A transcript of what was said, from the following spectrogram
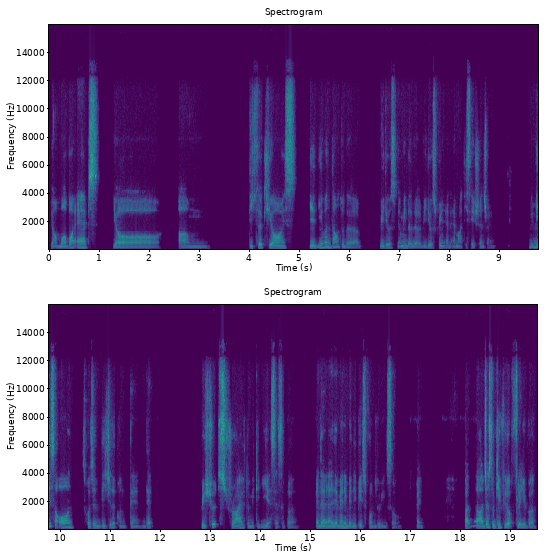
Your mobile apps, your um, digital kiosks, even down to the videos, I mean the, the video screen at the MRT stations, right? These are all considered digital content that we should strive to make it e-accessible. And there, and there are many benefits from doing so, right? But uh, just to give you a flavor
